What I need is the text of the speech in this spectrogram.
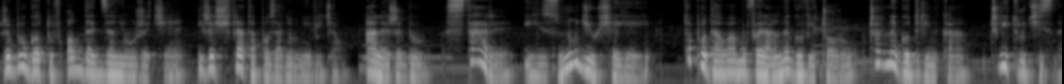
że był gotów oddać za nią życie i że świata poza nią nie widział. Ale że był stary i znudził się jej, to podała mu feralnego wieczoru czarnego drinka, czyli truciznę.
